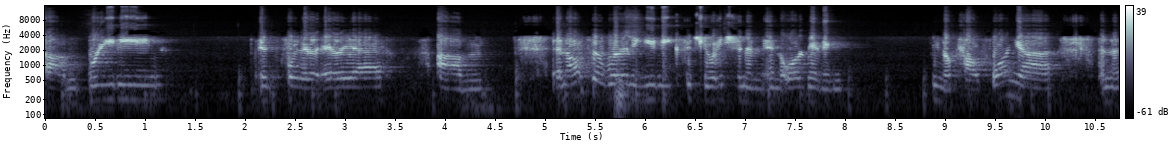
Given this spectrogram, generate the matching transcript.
um, breeding in, for their area. Um, and also, we're in a unique situation in, in Oregon and, you know, California and the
